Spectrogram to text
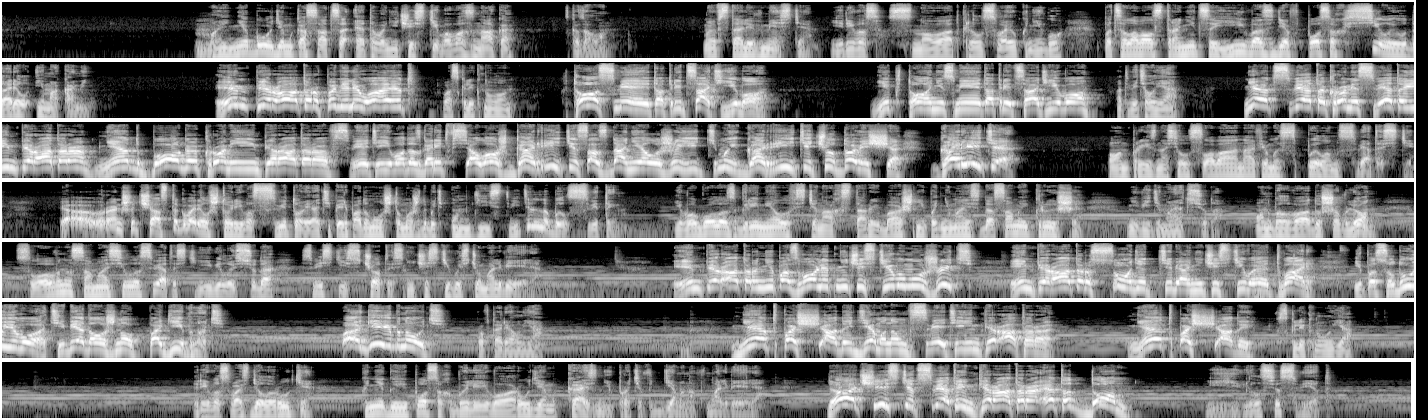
«Мы не будем касаться этого нечестивого знака», — сказал он. Мы встали вместе, и Ривас снова открыл свою книгу, поцеловал страницы и, воздев посох, силой ударил им о камень. «Император повелевает!» — воскликнул он. «Кто смеет отрицать его?» «Никто не смеет отрицать его!» — ответил я. Нет света, кроме света императора, нет бога, кроме императора. В свете его да сгорит вся ложь. Горите, создание лжи и тьмы, горите, чудовища, горите!» Он произносил слова анафемы с пылом святости. Я раньше часто говорил, что Ривас святой, а теперь подумал, что, может быть, он действительно был святым. Его голос гремел в стенах старой башни, поднимаясь до самой крыши, невидимой отсюда. Он был воодушевлен, Словно сама сила святости явилась сюда свести счеты с нечестивостью Мальвеэля. «Император не позволит нечестивому жить! Император судит тебя, нечестивая тварь, и по суду его тебе должно погибнуть!» «Погибнуть!» — повторял я. «Нет пощады демонам в свете Императора!» «Нет пощады!» — вскликнул я. Ривас воздел руки. Книга и посох были его орудием казни против демонов Мальвеля. «Да очистит свет Императора этот дом!» И явился свет.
